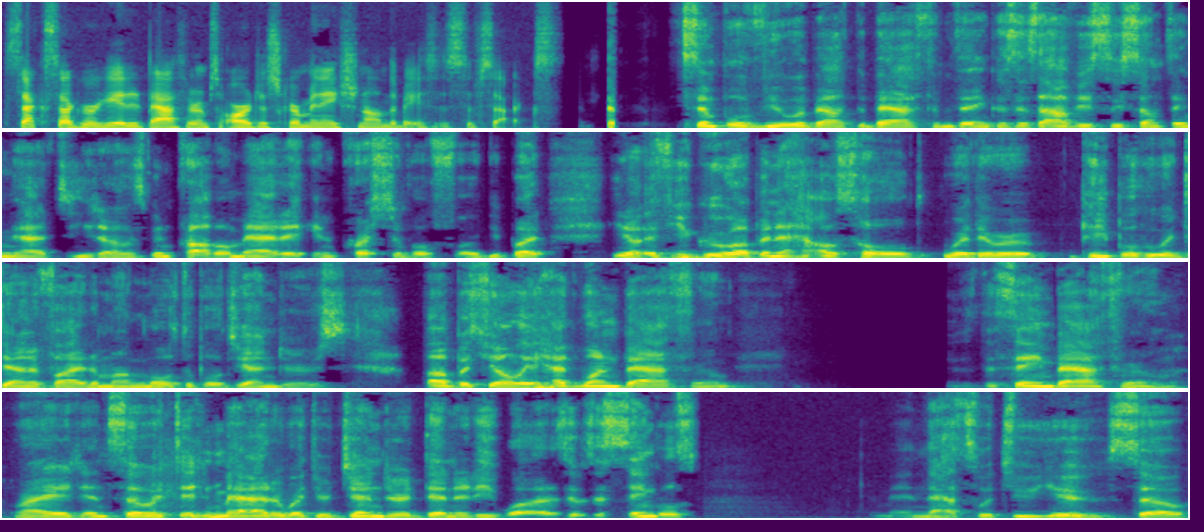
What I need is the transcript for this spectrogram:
sex segregated bathrooms are discrimination on the basis of sex simple view about the bathroom thing because it's obviously something that you know has been problematic and questionable for you. But you know if you grew up in a household where there were people who identified among multiple genders uh, but you only had one bathroom it was the same bathroom right? And so it didn't matter what your gender identity was it was a single and that's what you use so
